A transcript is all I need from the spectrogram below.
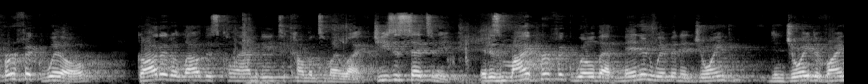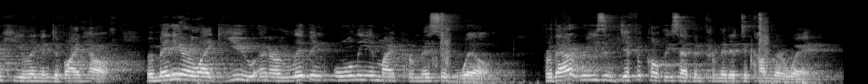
perfect will, God had allowed this calamity to come into my life. Jesus said to me, It is my perfect will that men and women enjoy enjoy divine healing and divine health. But many are like you and are living only in my permissive will. For that reason, difficulties have been permitted to come their way.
